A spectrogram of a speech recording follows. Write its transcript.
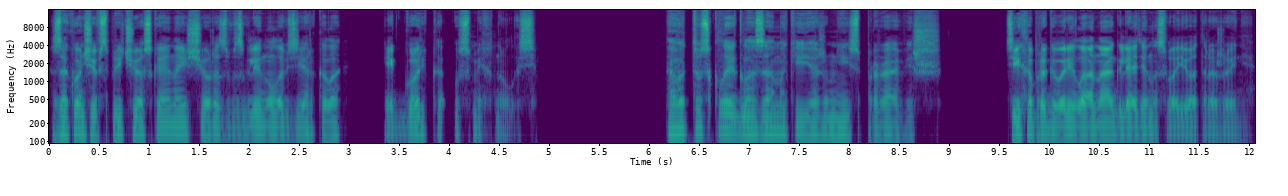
Закончив с прической, она еще раз взглянула в зеркало и горько усмехнулась. А вот тусклые глаза макияжем не исправишь. Тихо проговорила она, глядя на свое отражение.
